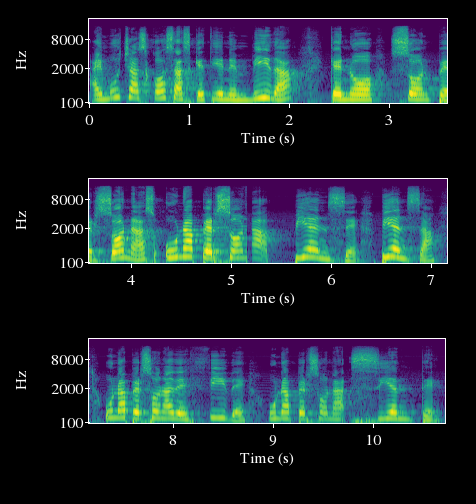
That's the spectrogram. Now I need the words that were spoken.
Hay muchas cosas que tienen vida que no son personas. Una persona piense, piensa, una persona decide, una persona siente.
